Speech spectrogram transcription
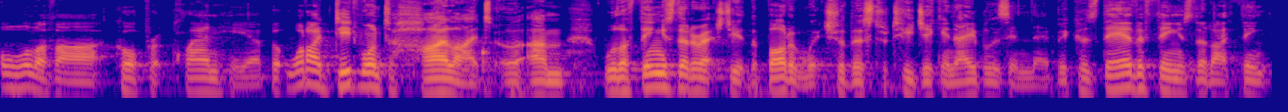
all of our corporate plan here, but what I did want to highlight uh, um, were the things that are actually at the bottom, which are the strategic enablers in there, because they're the things that I think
